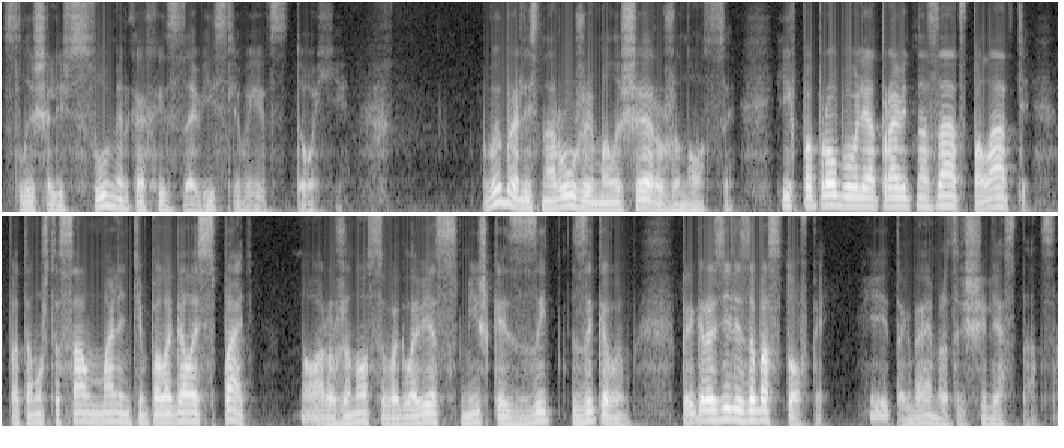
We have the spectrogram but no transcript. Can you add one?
слышались в сумерках их завистливые вздохи. Выбрались наружу и малыши-оруженосцы. Их попробовали отправить назад, в палатки, потому что самым маленьким полагалось спать. Но оруженосцы во главе с Мишкой Зы... Зыковым пригрозили забастовкой, и тогда им разрешили остаться.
